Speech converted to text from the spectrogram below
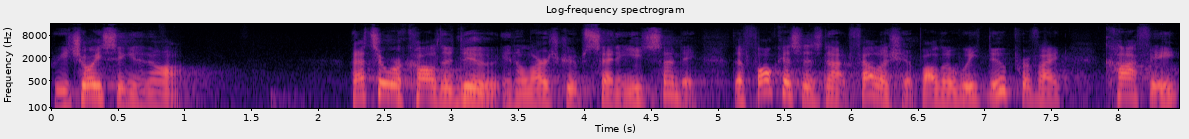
rejoicing in awe. That's what we're called to do in a large group setting each Sunday. The focus is not fellowship, although we do provide coffee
